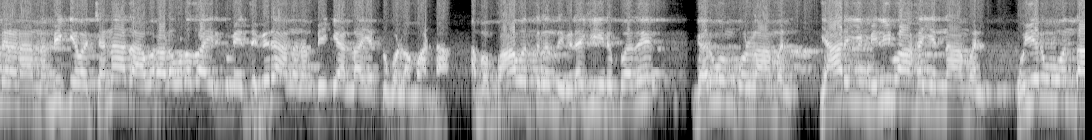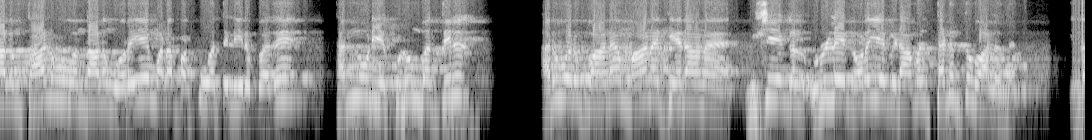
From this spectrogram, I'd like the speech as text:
மேல நான் நம்பிக்கை வச்சேன்னா அது அவர் அளவோட தான் இருக்குமே தவிர அந்த நம்பிக்கை அல்லாஹ் ஏற்றுக்கொள்ள மாட்டான். அப்ப பாவத்திலிருந்து விலகி இருப்பது கர்வம் கொள்ளாமல் யாரையும் இழிவாக எண்ணாமல் உயர்வு வந்தாலும் தாழ்வு வந்தாலும் ஒரே மனப்பக்குவத்தில் இருப்பது தன்னுடைய குடும்பத்தில் அருவறுப்பான மானக்கேடான விஷயங்கள் உள்ளே நுழைய விடாமல் தடுத்து வாழுங்கள். இந்த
